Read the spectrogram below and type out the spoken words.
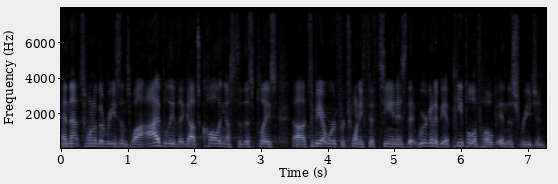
and that's one of the reasons why I believe that God's calling us to this place uh, to be our word for 2015 is that we're going to be a people of hope in this region.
